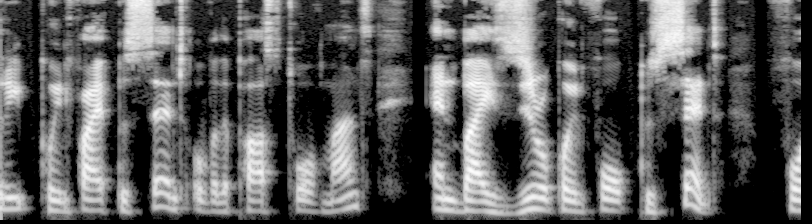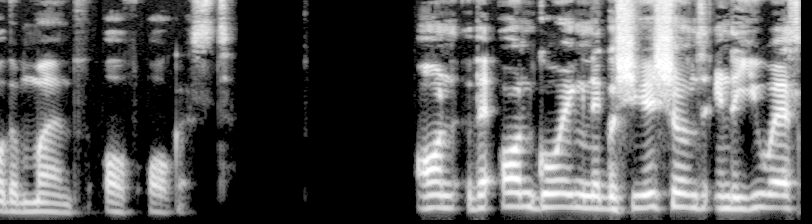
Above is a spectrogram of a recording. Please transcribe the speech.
3.5% over the past 12 months and by 0.4% for the month of August. On the ongoing negotiations in the US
